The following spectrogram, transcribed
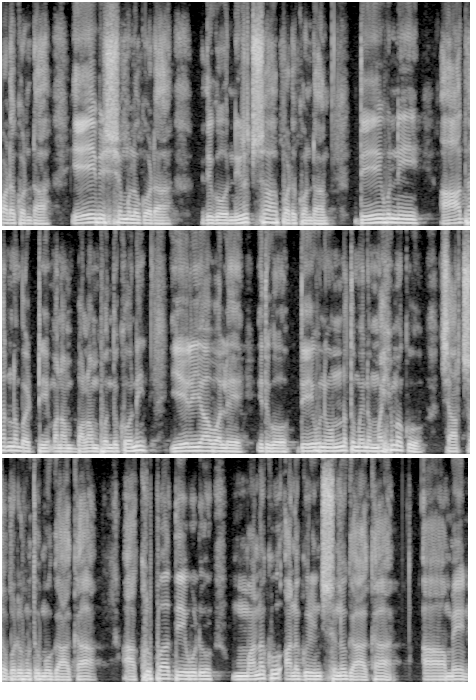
పడకుండా ఏ విషయంలో కూడా ఇదిగో నిరుత్సాహపడకుండా దేవుని ఆదరణ బట్టి మనం బలం పొందుకొని ఏలియా వలె ఇదిగో దేవుని ఉన్నతమైన మహిమకు చేర్చబడుముతుముగాక ఆ కృపా దేవుడు మనకు అనుగ్రహించునుగాక. ఆమెన్.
